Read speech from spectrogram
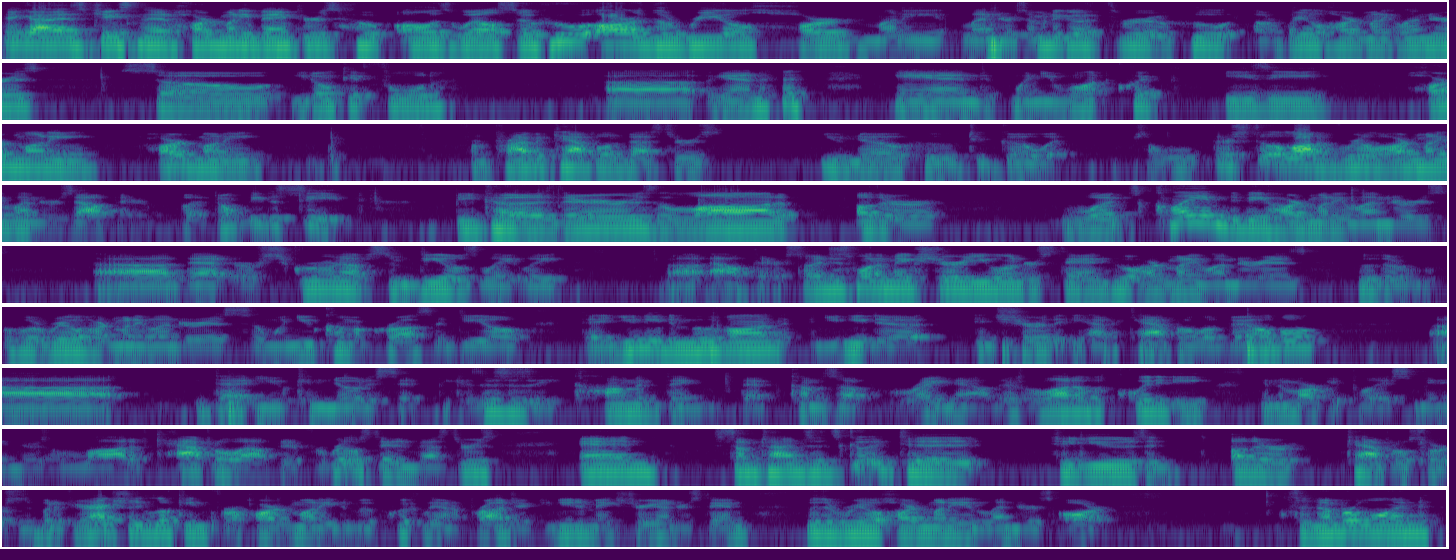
Hey guys, Jason at Hard Money Bankers. Hope all is well. So, who are the real hard money lenders? I'm going to go through who a real hard money lender is so you don't get fooled uh, again. and when you want quick, easy, hard money, hard money from private capital investors, you know who to go with. So, there's still a lot of real hard money lenders out there, but don't be deceived because there's a lot of other what's claimed to be hard money lenders uh, that are screwing up some deals lately uh, out there. So I just want to make sure you understand who a hard money lender is, who the who a real hard money lender is. So when you come across a deal that you need to move on and you need to ensure that you have the capital available, uh, that you can notice it because this is a common thing that comes up right now. There's a lot of liquidity in the marketplace, meaning there's a lot of capital out there for real estate investors, and sometimes it's good to to use other capital sources. But if you're actually looking for hard money to move quickly on a project, you need to make sure you understand who the real hard money lenders are. So number one,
